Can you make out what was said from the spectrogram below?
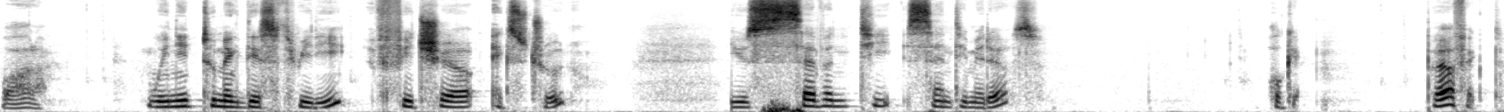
Voila. We need to make this 3D feature extrude. Use 70 centimeters. Okay. Perfect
